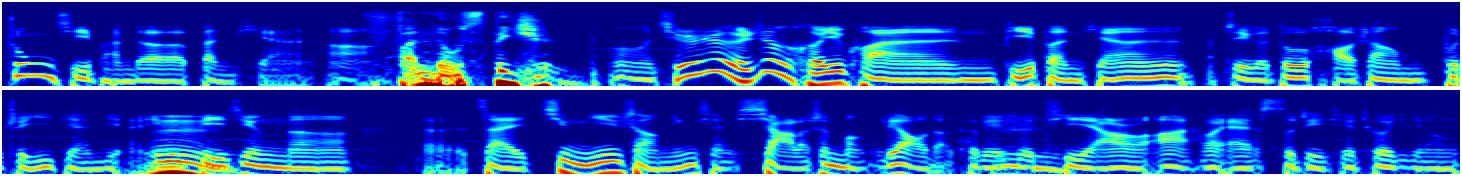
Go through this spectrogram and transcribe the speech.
中级版的本田啊。Final Station。嗯，其实这个任何一款比本田这个都好上不止一点点，因为毕竟呢，呃，在静音上明显下了是猛料的，特别是 T L R 和 S 这些车型，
